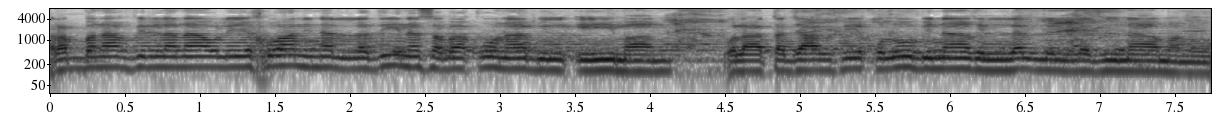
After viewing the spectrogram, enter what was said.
ربنا اغفر لنا ولإخواننا الذين سبقونا بالإيمان. ولا تجعل في قلوبنا غلا للذين آمنوا.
